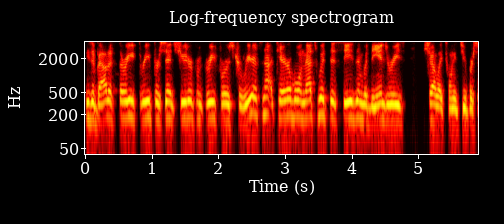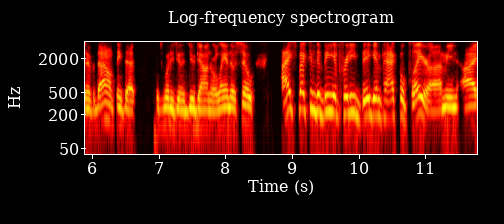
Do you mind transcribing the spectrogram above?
he's about a 33% shooter from three for his career. It's not terrible, and that's with this season with the injuries. Shot like 22%, but I don't think that is what he's going to do down in Orlando. So I expect him to be a pretty big, impactful player. I mean, I,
